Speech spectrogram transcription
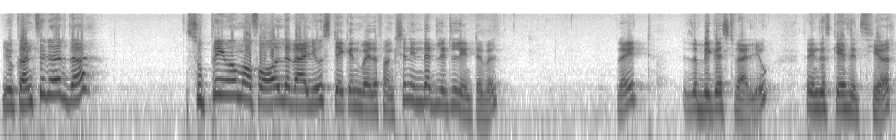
you consider the supremum of all the values taken by the function in that little interval right is the biggest value. So, in this case it is here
